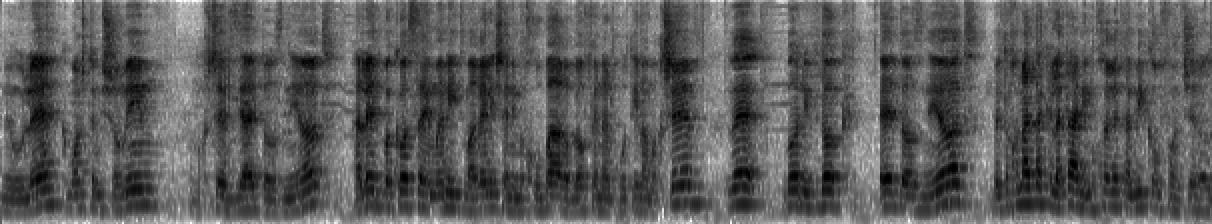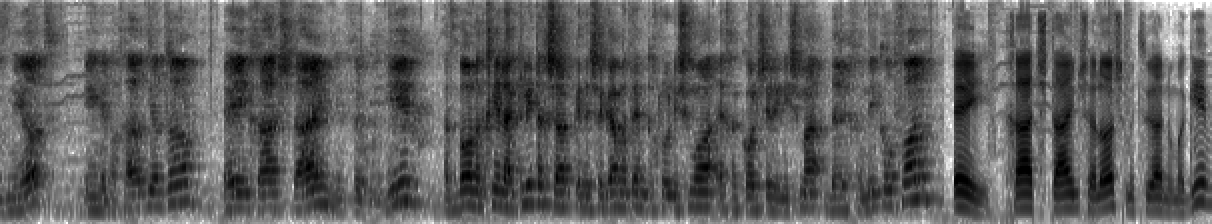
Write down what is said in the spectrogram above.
מעולה. כמו שאתם שומעים, המחשב זיהה את האוזניות. הלד בכוס הימנית מראה לי שאני מחובר באופן אלחוטי למחשב. ובואו נבדוק את האוזניות. בתוכנת הקלטה אני בוחר את המיקרופון של האוזניות. הנה בחרתי אותו, A1, 2, יפה הוא מגיב. אז בואו נתחיל להקליט עכשיו כדי שגם אתם תוכלו לשמוע איך הקול שלי נשמע דרך המיקרופון. A1, 2, 3, מצוין הוא מגיב.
